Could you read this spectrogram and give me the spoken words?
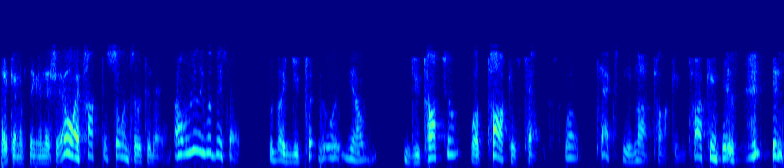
that kind of thing and they say oh i talked to so and so today. Oh really? What they say? Like do you, you know do you talk to them well talk is text. Well text is not talking. Talking is is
